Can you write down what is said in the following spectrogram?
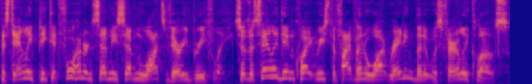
The Stanley peaked at 477 watts very briefly. So the Stanley didn't quite reach the 500 watt rating but it was fairly close.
